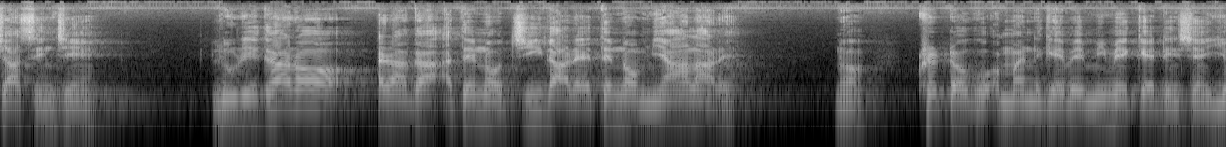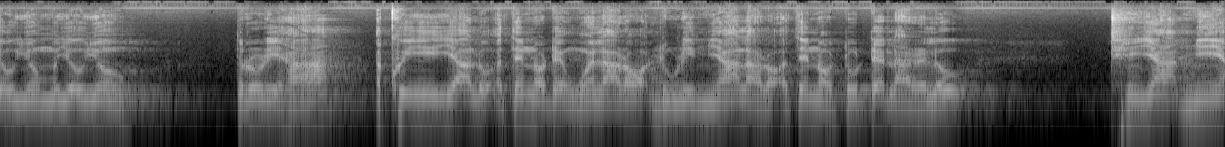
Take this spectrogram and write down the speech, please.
ကြာစင်ခြင်းလူတွေကတော့အဲ့ဒါကအသင်းတော်ကြီးလာတယ်အသင်းတော်များလာတယ်နော်ခရစ်တော်ကိုအမှန်တကယ်ပဲမိမိကယ်တင်ရှင်ယုံယုံမယုံယုံသူတို့တွေဟာအခွင့်အရေးရလို့အသင်းတော်တဲ့ဝင်လာတော့လူတွေများလာတော့အသင်းတော်တိုးတက်လာတယ်လို့ထင်ရမြင်ရ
